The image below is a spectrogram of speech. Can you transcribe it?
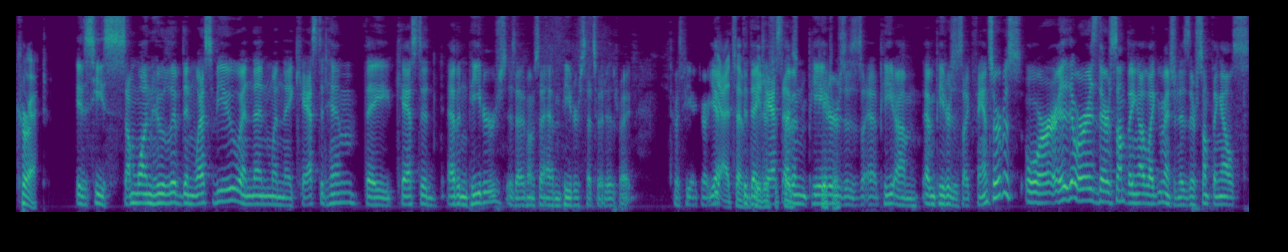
Correct. Is he someone who lived in Westview and then when they casted him, they casted Evan Peters? Is that what I'm saying? Evan Peters, that's who it is, right? Yeah. Yeah, it's Evan Did they Peters cast Evan Peters as uh, Pe- um, Evan Peters as like fan service, or or is there something uh, like you mentioned? Is there something else?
